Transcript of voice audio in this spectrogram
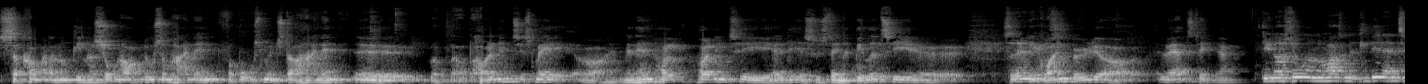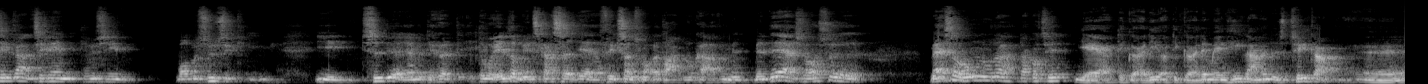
så kommer der nogle generationer op nu, som har en anden forbrugsmønster og har en anden øh, holdning til smag, og en anden hold, holdning til alt det her sustainability, øh, Så det den en- grønne bølge og alverdens ting, ja. Generationer nu har sådan en lidt anden tilgang til en, kan man sige, hvor man synes, at i, tidligere, jamen det, hørte, det var ældre mennesker, der sad der og fik sådan smøg og drak noget kaffe, men, men det er altså også øh, masser af unge nu, der, der går til. Ja, det gør de, og de gør det med en helt anderledes tilgang. Øh,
